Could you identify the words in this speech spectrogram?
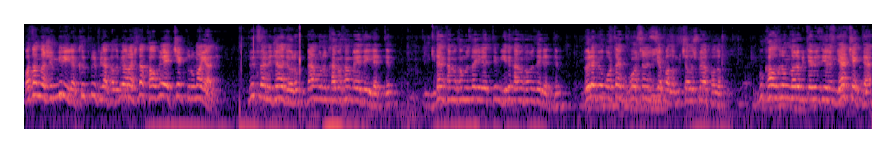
vatandaşın biriyle 41 plakalı bir araçla kavga edecek duruma geldik. Lütfen rica ediyorum. Ben bunu kaymakam beye de ilettim. Giden kaymakamımıza ilettim, yeni kaymakamımıza ilettim. Böyle bir ortak bir fonksiyonelist yapalım, bir çalışma yapalım. Bu kaldırımları bir temizleyelim. Gerçekten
